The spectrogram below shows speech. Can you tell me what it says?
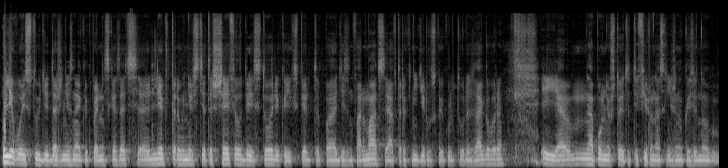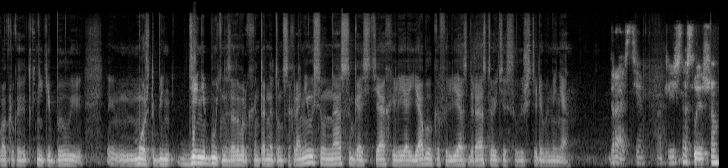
полевой студии, даже не знаю, как правильно сказать, лектора университета Шеффилда, историка, эксперта по дезинформации, автора книги «Русская культура заговора». И я напомню, что этот эфир у нас в книжном казино вокруг этой книги был, и, может быть, где-нибудь на задворках интернета он сохранился. У нас в гостях Илья Яблоков. Илья, здравствуйте, слышите ли вы меня? Здрасте, отлично слышу.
